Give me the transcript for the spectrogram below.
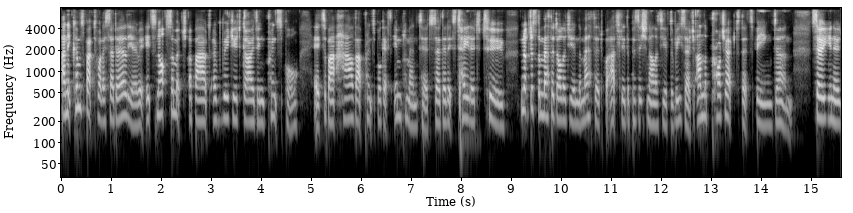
And it comes back to what I said earlier. It's not so much about a rigid guiding principle. It's about how that principle gets implemented so that it's tailored to not just the methodology and the method, but actually the positionality of the research and the project that's being done. So, you know,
